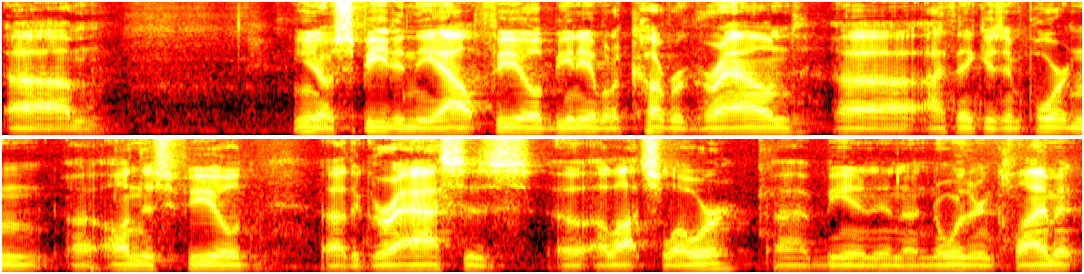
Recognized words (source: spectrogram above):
Um, you know, speed in the outfield, being able to cover ground, uh, I think is important uh, on this field. Uh, the grass is a, a lot slower, uh, being in a northern climate.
